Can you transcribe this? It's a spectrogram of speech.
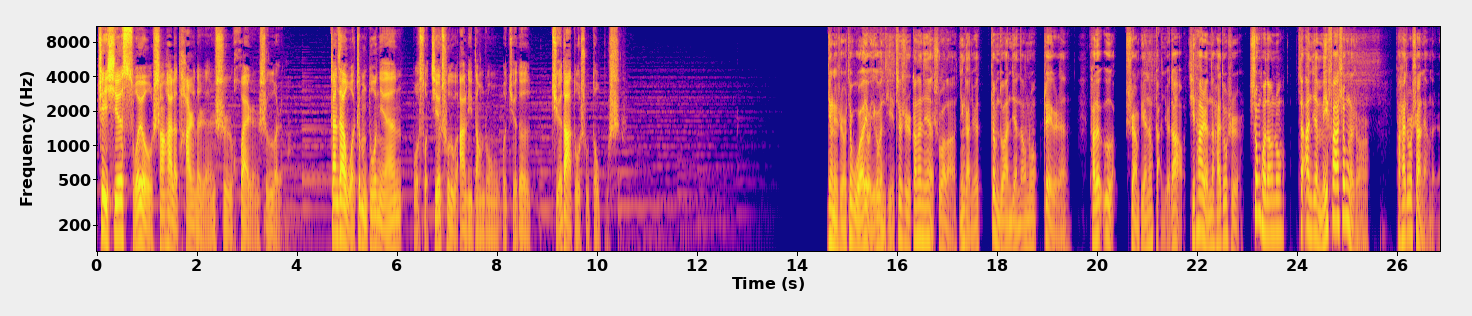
这些所有伤害了他人的人是坏人是恶人吗？站在我这么多年我所接触的案例当中，我觉得绝大多数都不是。丁律师，就我有一个问题，就是刚才您也说了，您感觉这么多案件当中，这个人他的恶是让别人能感觉到，其他人呢还都是生活当中在案件没发生的时候，他还都是善良的人，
